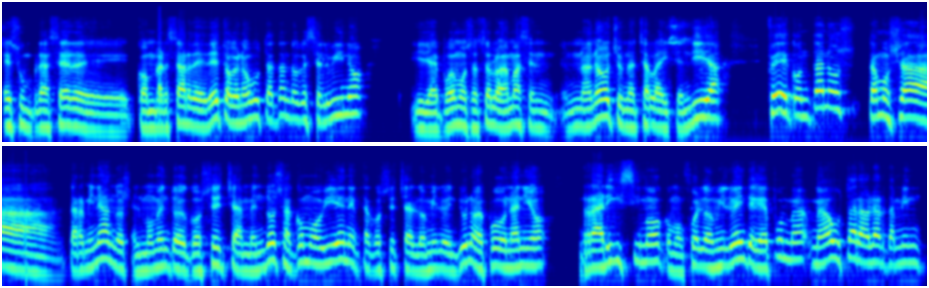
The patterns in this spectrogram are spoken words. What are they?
Es un placer eh, conversar de, de, esto que nos gusta tanto, que es el vino, y podemos hacerlo además en, en una noche, una charla distendida. Fede, contanos, estamos ya terminando el momento de cosecha en Mendoza, ¿cómo viene esta cosecha del 2021 después de un año rarísimo como fue el 2020? Que después me, me va a gustar hablar también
